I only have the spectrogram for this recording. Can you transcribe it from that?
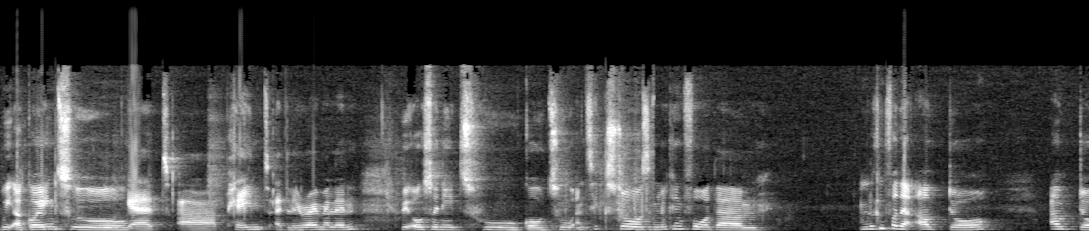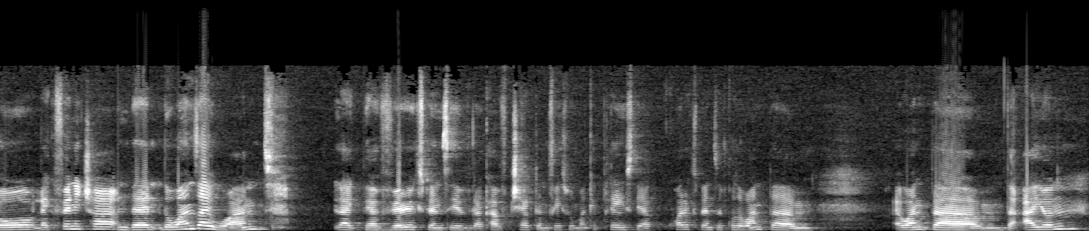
We are going to get uh, paint at Leroy Merlin. We also need to go to antique stores. I'm looking for the I'm looking for the outdoor outdoor like furniture and then the ones I want like they're very expensive. Like i've checked on facebook marketplace they're quite expensive because i want the um, i want the um, the iron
